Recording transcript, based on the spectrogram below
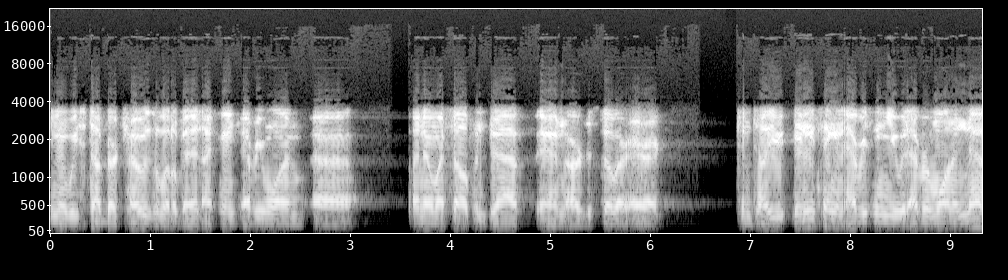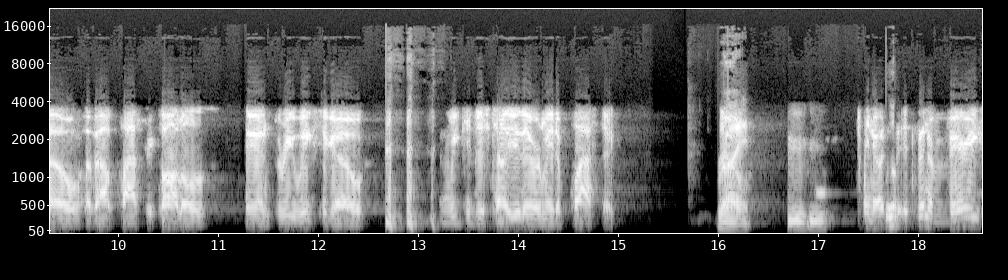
you know, we stubbed our toes a little bit. I think everyone, uh, I know myself and Jeff and our distiller Eric can tell you anything and everything you would ever want to know about plastic bottles. And three weeks ago, we could just tell you they were made of plastic. Right. Mm-hmm. You know, it's, it's been a very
